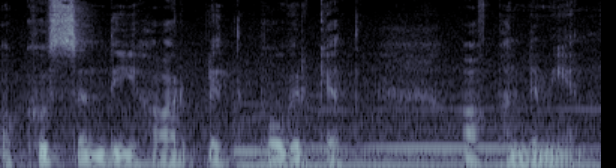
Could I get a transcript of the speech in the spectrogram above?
og hvordan de har blitt påvirket av pandemien.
